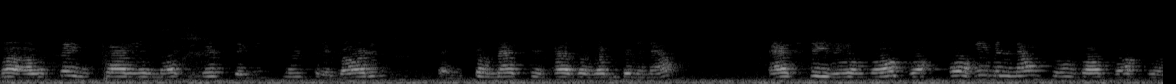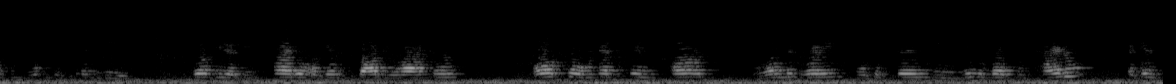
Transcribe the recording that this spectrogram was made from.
No, I was saying Saturday, night 5th, they return to the garden, and some matches has already been announced. As stated Brock- Paul Heyman announced to involve Brock Lesnar will defend the WWE title against Bobby Lashley. Also, in that same card, Roman Reigns will defend the Universal title against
